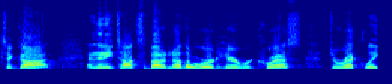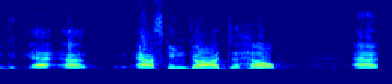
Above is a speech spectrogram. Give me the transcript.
to God. And then he talks about another word here, request, directly uh, asking God to help. Uh,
